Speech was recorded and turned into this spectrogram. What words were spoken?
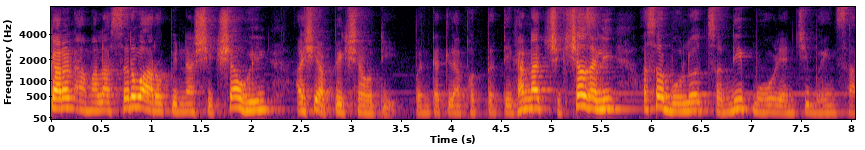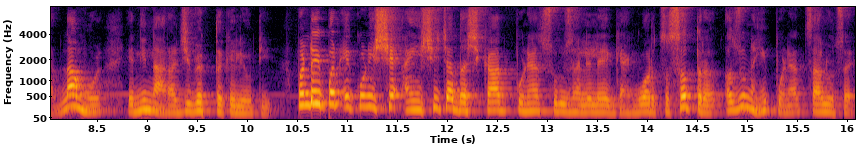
कारण आम्हाला सर्व आरोपींना शिक्षा होईल अशी अपेक्षा होती. पण त्यातल्या फक्त तिघांनाच शिक्षा झाली असं बोलत संदीप मोहोळ यांची बहीण साधना मोहोळ यांनी नाराजी व्यक्त केली होती. मंडळी पण एकोणीसशे ऐंशीच्या दशकात पुण्यात सुरू झालेलं हे गँगवॉरचं सत्र अजूनही पुण्यात चालूच आहे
